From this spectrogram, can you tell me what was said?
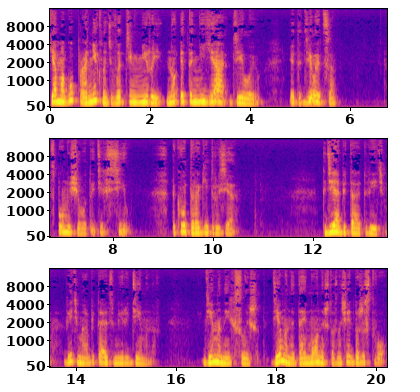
Я могу проникнуть в эти миры, но это не я делаю. Это делается с помощью вот этих сил. Так вот, дорогие друзья, где обитают ведьмы? Ведьмы обитают в мире демонов. Демоны их слышат. Демоны, даймоны, что означает божество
